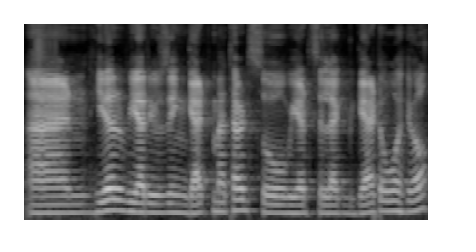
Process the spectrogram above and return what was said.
and here we are using get method. So we had select get over here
